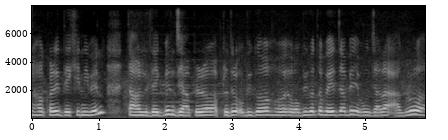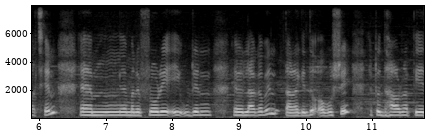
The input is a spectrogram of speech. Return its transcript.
সহকারে দেখে নেবেন, তাহলে দেখবেন যে আপনারা, আপনাদের অভিজ্ঞ অভিজ্ঞতা হয়ে যাবে এবং যারা আগ্রহ আছেন মানে ফ্লোরে এই উডেন লাগাবেন, তারা কিন্তু অবশ্যই একটা ধারণা পেয়ে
